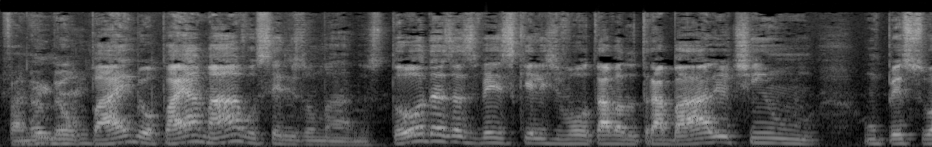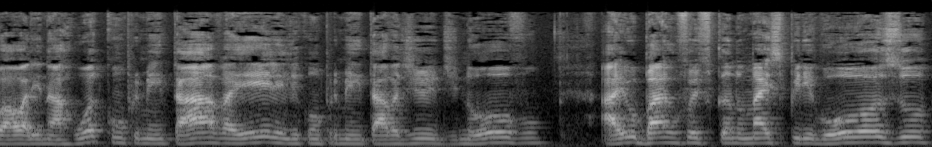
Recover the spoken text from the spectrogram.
Fala, É meu, meu pai, meu pai amava os seres humanos. Todas as vezes que ele voltava do trabalho, tinha um, um pessoal ali na rua que cumprimentava ele, ele cumprimentava de, de novo. Aí o bairro foi ficando mais perigoso,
